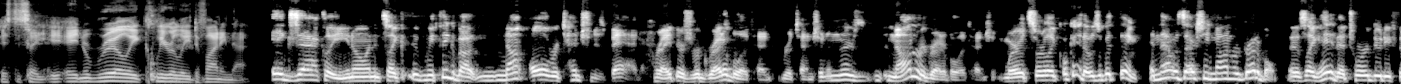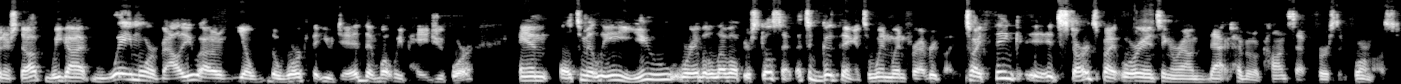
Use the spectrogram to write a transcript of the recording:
is to say and really clearly defining that Exactly. You know, and it's like we think about not all retention is bad, right? There's regrettable atten- retention and there's non regrettable attention where it's sort of like, okay, that was a good thing. And that was actually non regrettable. It's like, hey, that tour duty finished up. We got way more value out of you know the work that you did than what we paid you for. And ultimately, you were able to level up your skill set. That's a good thing. It's a win win for everybody. So I think it starts by orienting around that type of a concept first and foremost.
